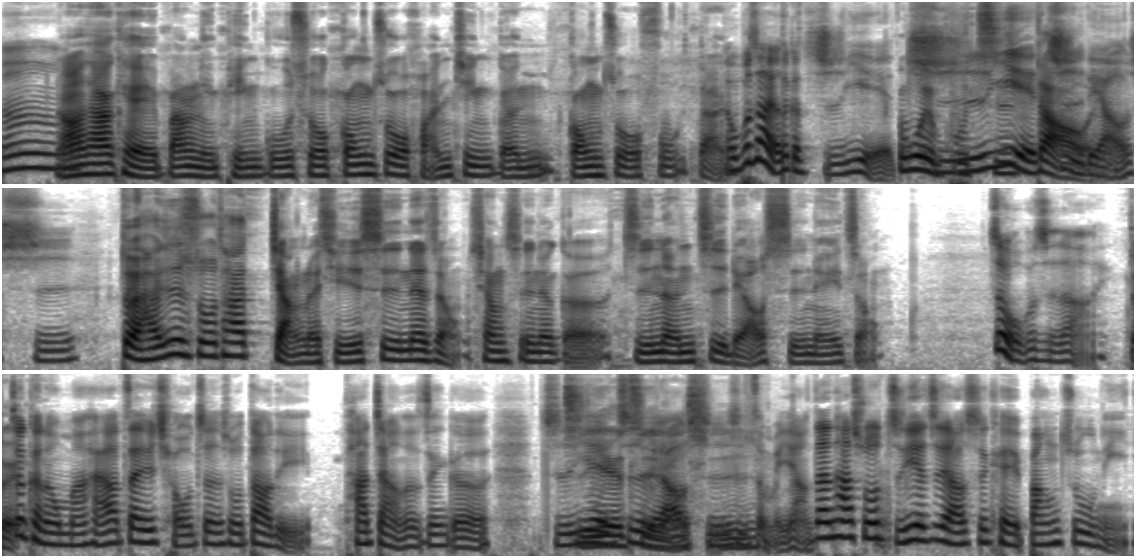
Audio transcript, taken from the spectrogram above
嗯，然后他可以帮你评估说工作环境跟工作负担我。不知道有这个职业，我也不知职业治疗师。对，还是说他讲的其实是那种像是那个职能治疗师那一种？这我不知道、欸，对这可能我们还要再去求证，说到底他讲的这个职职业业治疗师师是怎么样。但他说职业治疗师可以帮助你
